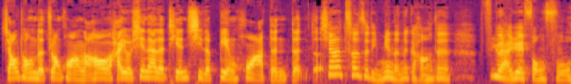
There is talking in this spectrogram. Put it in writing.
交通的状况？然后还有现在的天气的变化等等的。”现在车子里面的那个好像在越来越丰富，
